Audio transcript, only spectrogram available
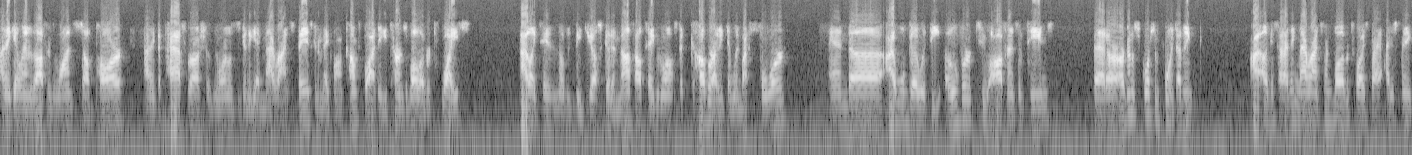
I think Atlanta's offensive line is subpar. I think the pass rush of New Orleans is going to get Matt Ryan's face, going to make him uncomfortable. I think he turns the ball over twice. I like Taysom Hill to be just good enough. I'll take Orleans to cover. I think they win by four. And uh, I will go with the over two offensive teams that are, are going to score some points. I think, I, like I said, I think Matt Ryan turns the ball over twice, but I, I just think,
